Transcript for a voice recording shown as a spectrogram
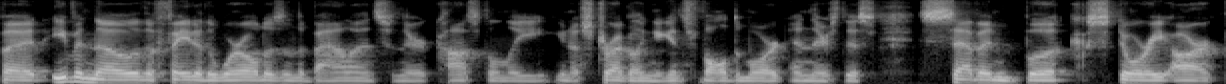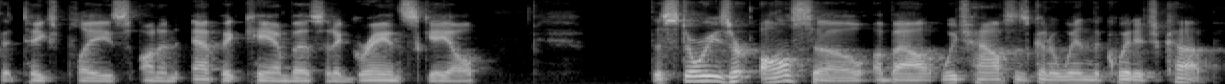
But even though the fate of the world is in the balance and they're constantly, you know, struggling against Voldemort, and there's this seven book story arc that takes place on an epic canvas at a grand scale the stories are also about which house is going to win the Quidditch Cup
